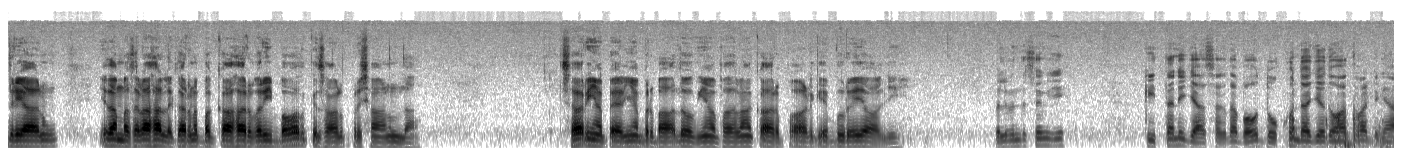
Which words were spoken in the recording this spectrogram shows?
ਦਰਿਆ ਨੂੰ ਇਹਦਾ ਮਸਲਾ ਹੱਲ ਕਰਨ ਪੱਕਾ ਹਰ ਵਾਰੀ ਬਹੁਤ ਕਿਸਾਨ ਪਰੇਸ਼ਾਨ ਹੁੰਦਾ ਸਾਰੀਆਂ ਪੈਲੀਆਂ ਬਰਬਾਦ ਹੋ ਗਈਆਂ ਫਸਲਾਂ ਘਰ ਪਾੜ ਕੇ ਬੁਰੇ ਹਾਲ ਜੀ ਬਲਵਿੰਦਰ ਸਿੰਘ ਜੀ ਕੀਤਾ ਨਹੀਂ ਜਾ ਸਕਦਾ ਬਹੁਤ ਦੁੱਖ ਹੁੰਦਾ ਜਦੋਂ ਆ ਤੁਹਾਡੀਆਂ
